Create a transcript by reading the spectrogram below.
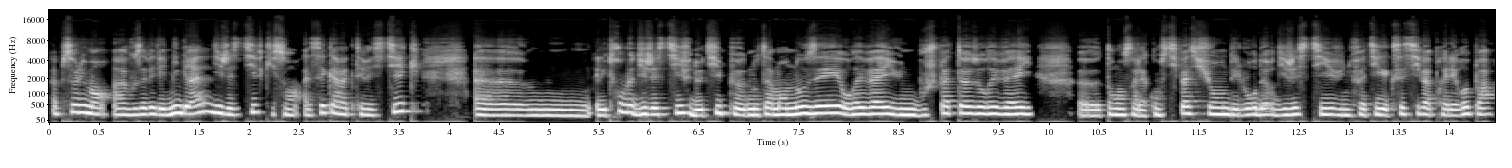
absolument. Euh, vous avez les migraines digestives qui sont assez caractéristiques, euh, les troubles digestifs de type notamment nausée au réveil, une bouche pâteuse au réveil, tendance à la constipation, des lourdeurs digestives, une fatigue excessive après les repas,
